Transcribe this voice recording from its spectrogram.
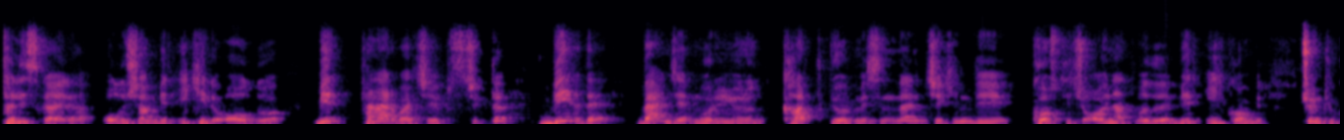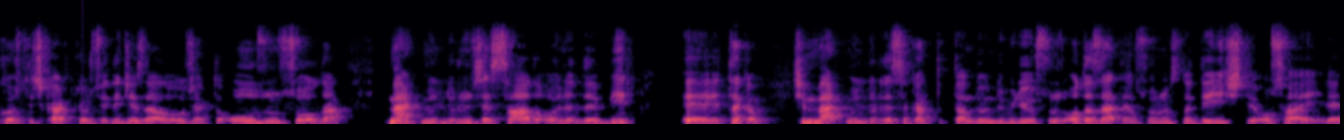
Taliska ile oluşan bir ikili olduğu bir Fenerbahçe yapısı çıktı. Bir de bence Mourinho'nun kart görmesinden çekindiği, Kostic'i oynatmadığı bir ilk 11. Çünkü Kostic kart görseydi cezalı olacaktı. Oğuz'un solda, Mert Müldür'ün ise sağda oynadığı bir e, takım. Şimdi Mert Müldür de sakatlıktan döndü biliyorsunuz. O da zaten sonrasında değişti o sahiyle.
